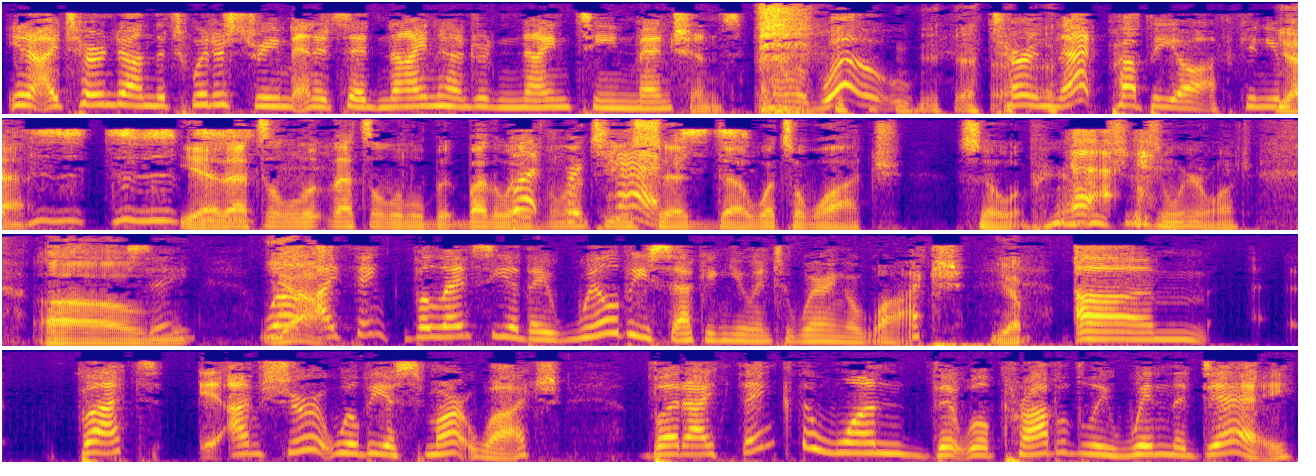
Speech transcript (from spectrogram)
You know, I turned on the Twitter stream and it said 919 mentions. And I went, whoa, turn that puppy off. Can you? Yeah. Yeah, that's a li- that's a little bit. By the way, But Valencia text- said, uh, "What's a watch?" So apparently Yeah. she doesn't wear a watch. Um, See? Well, yeah. I think Valencia, they will be sucking you into wearing a watch. Yep. Um, but I'm sure it will be a smartwatch. But I think the one that will probably win the day,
